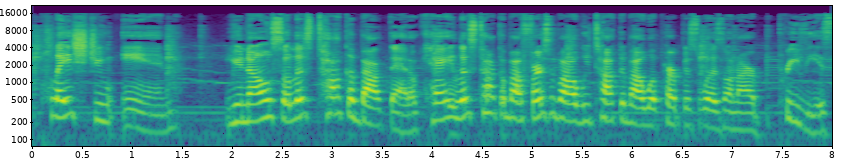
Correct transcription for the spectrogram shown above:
placed you in. You know, so let's talk about that, okay? Let's talk about, first of all, we talked about what purpose was on our previous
